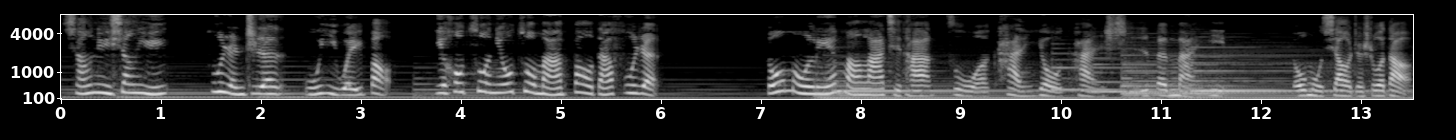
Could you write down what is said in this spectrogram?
小女香云，夫人之恩，无以为报。”以后做牛做马报答夫人，董母连忙拉起他左看右看，十分满意。董母笑着说道：“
